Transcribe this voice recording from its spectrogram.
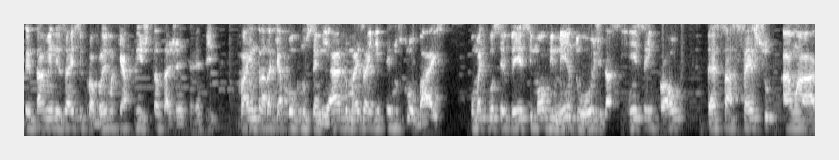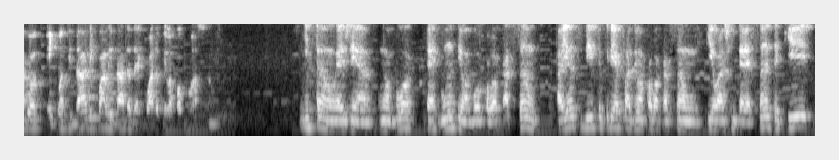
tentar amenizar esse problema que aflige tanta gente. A gente vai entrar daqui a pouco no semiárido, mas ainda em termos globais. Como é que você vê esse movimento hoje da ciência em prol desse acesso a uma água em quantidade e qualidade adequada pela população? Então, Jean, uma boa pergunta e uma boa colocação. Aí, antes disso, eu queria fazer uma colocação que eu acho interessante, que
